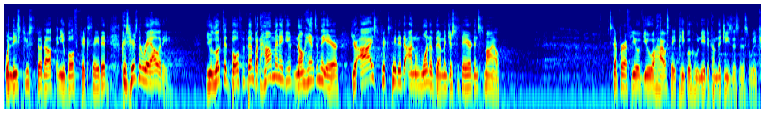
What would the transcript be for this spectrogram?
when these two stood up and you both fixated, because here's the reality. You looked at both of them, but how many of you, no hands in the air, your eyes fixated on one of them and just stared and smiled? Except for a few of you Ohio State people who need to come to Jesus this week.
